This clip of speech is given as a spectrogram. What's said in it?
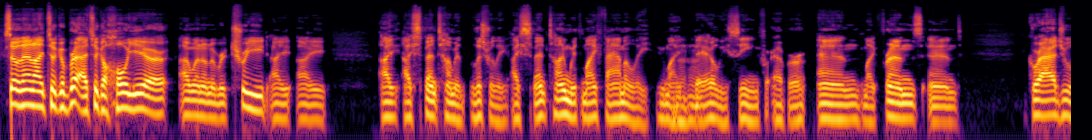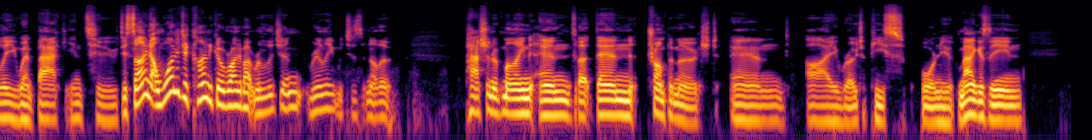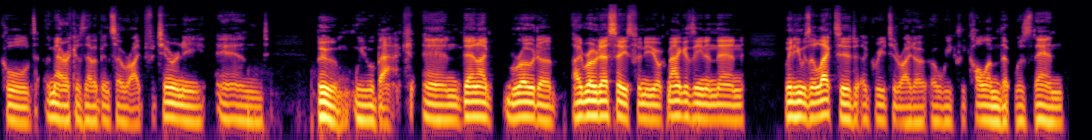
So then I took a break. I took a whole year. I went on a retreat. I I I, I spent time with literally. I spent time with my family, whom I Mhm. barely seen forever, and my friends, and gradually went back into decide. I wanted to kind of go write about religion, really, which is another passion of mine. And but then Trump emerged, and I wrote a piece for New York Magazine called America's Never Been So Ripe for Tyranny. And boom, we were back. And then I wrote a I wrote essays for New York Magazine, and then when he was elected, agreed to write a, a weekly column that was then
